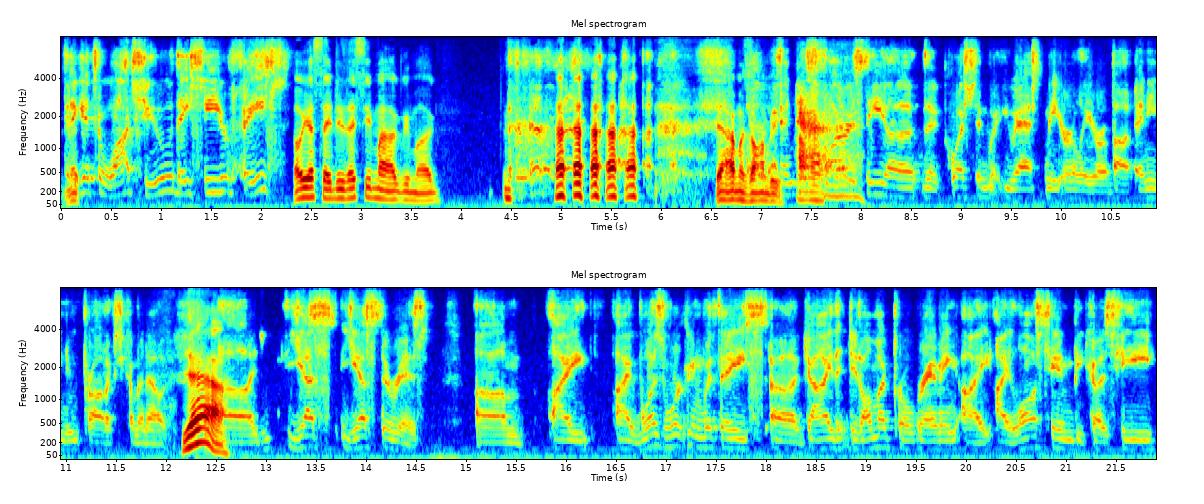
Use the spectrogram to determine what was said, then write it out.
They get to watch you. They see your face. Oh yes, they do. They see my ugly mug. yeah, I'm a zombie. And as far as the uh, the the question what you asked me earlier about any new products coming out. Yeah. Uh, yes, yes, there is. Um, I I was working with a uh, guy that did all my programming. I I lost him because he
